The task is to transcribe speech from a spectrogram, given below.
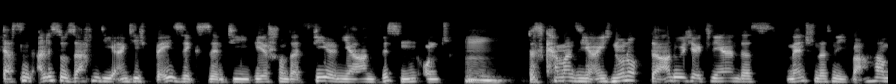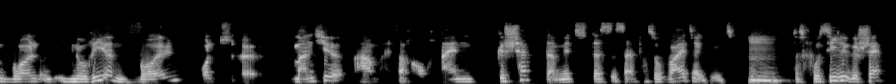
das sind alles so Sachen, die eigentlich Basics sind, die wir schon seit vielen Jahren wissen und mhm. das kann man sich eigentlich nur noch dadurch erklären, dass Menschen das nicht wahrhaben wollen und ignorieren wollen und äh, manche haben einfach auch ein Geschäft damit, dass es einfach so weitergeht. Mhm. Das fossile Geschäft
